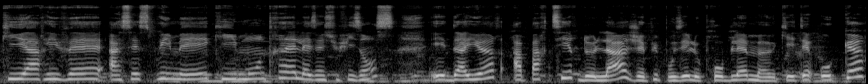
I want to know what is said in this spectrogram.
qui arrivaient à s'exprimer, qui montraient les insuffisances. Et d'ailleurs, à partir de là, j'ai pu poser le problème qui était au cœur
